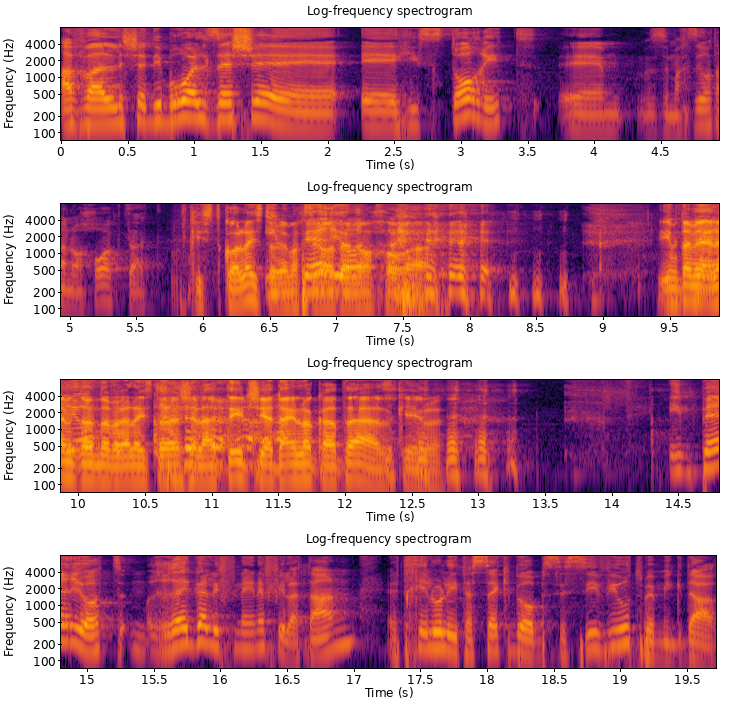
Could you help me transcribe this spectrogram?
אבל שדיברו על זה שהיסטורית, זה מחזיר אותנו אחורה קצת. כל ההיסטוריה מחזירה. אותנו אחורה. אם אתה מדבר על ההיסטוריה של העתיד שהיא עדיין לא קרתה, אז כאילו. אימפריות, רגע לפני נפילתן, התחילו להתעסק באובססיביות במגדר.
